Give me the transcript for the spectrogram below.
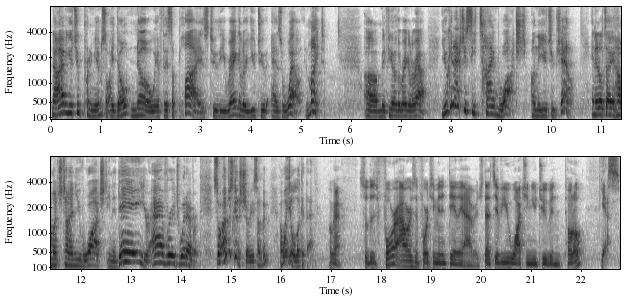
now I have YouTube Premium, so I don't know if this applies to the regular YouTube as well. It might. Um, if you have the regular app, you can actually see time watched on the YouTube channel. And it'll tell you how much time you've watched in a day, your average, whatever. So I'm just going to show you something. I want you to look at that. okay. So there's four hours and 14 minute daily average. That's if you watching YouTube in total. Yes.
